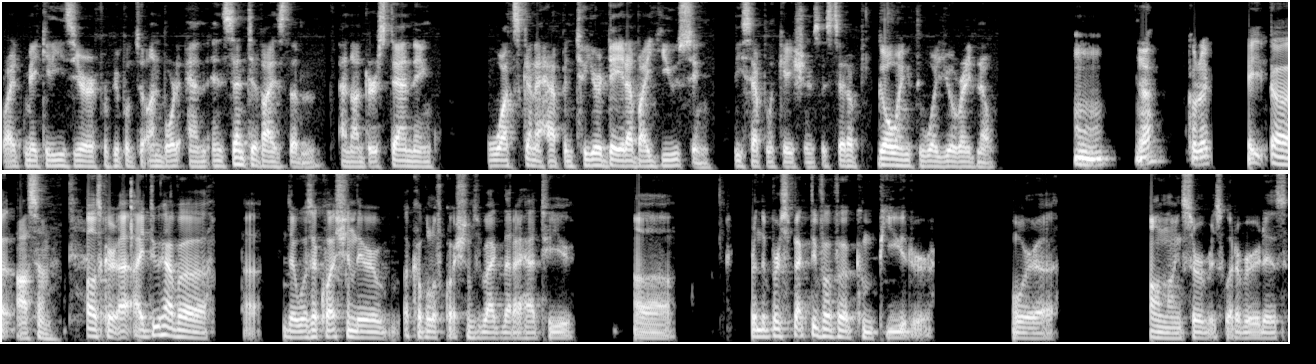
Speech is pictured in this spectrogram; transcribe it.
right? Make it easier for people to onboard and incentivize them and understanding what's going to happen to your data by using these applications instead of going to what you already know. Mm, yeah, correct. Hey, uh, awesome, Oscar. I, I do have a. Uh, there was a question there, a couple of questions back that I had to you. Uh, from the perspective of a computer or a online service, whatever it is,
